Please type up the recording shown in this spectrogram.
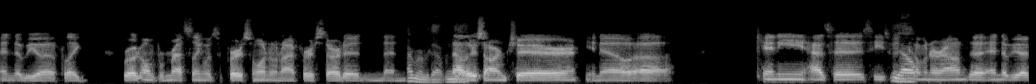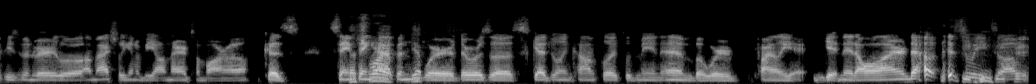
NWF. Like Road Home from Wrestling was the first one when I first started, and then I remember that one. now yeah. there's Armchair. You know, uh, Kenny has his. He's been Yeah. coming around to NWF. He's been very loyal. I'm actually going to be on there tomorrow because same That's thing right. happened Yep. where there was a scheduling conflict with me and him, but we're finally getting it all ironed out this week. So I'm,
